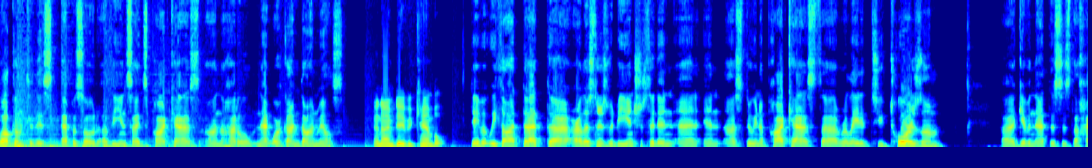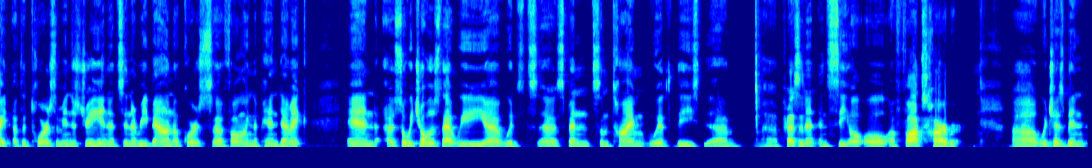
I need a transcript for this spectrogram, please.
Welcome to this episode of the Insights Podcast on the Huddle Network. I'm Don Mills. And I'm David Campbell. David, we thought that uh, our listeners would be interested in, in, in us doing a podcast uh, related to tourism, uh, given that this is the height of the tourism industry and it's in a rebound, of course, uh, following the pandemic. And uh, so we chose that we uh, would spend some time with the um, president and COO of Fox Harbor, which has been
